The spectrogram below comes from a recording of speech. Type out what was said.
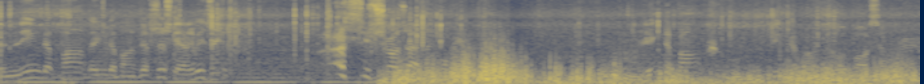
Une ligne de pente, ligne de pente. Versus ce qui est arrivé, c'est Ah, si je suis rendu à la fin de mon virage. Ligne de pente, ligne de pente. Ça va passer plus,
